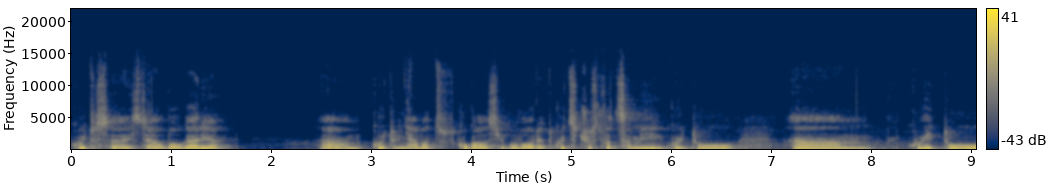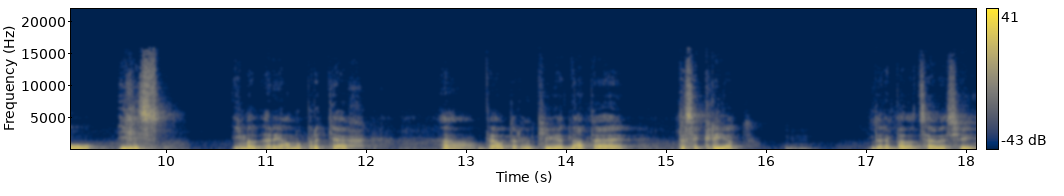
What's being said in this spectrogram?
които са из цяла България, а, които нямат с кого да си говорят, които се чувстват сами, които, а, които или има реално пред тях а, две альтернативи. Едната е да се крият, да не бъдат себе си,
